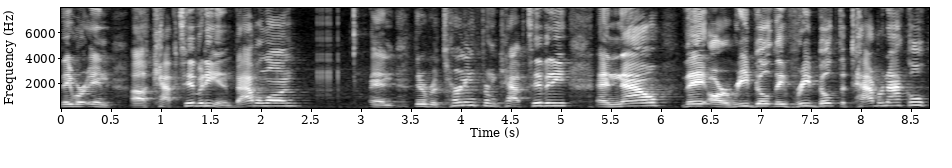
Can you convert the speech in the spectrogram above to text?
they were in uh, captivity in Babylon and they're returning from captivity and now they are rebuilt they've rebuilt the tabernacle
